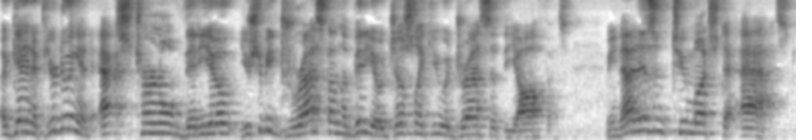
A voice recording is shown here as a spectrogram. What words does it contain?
again, if you're doing an external video, you should be dressed on the video just like you would dress at the office. I mean, that isn't too much to ask.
